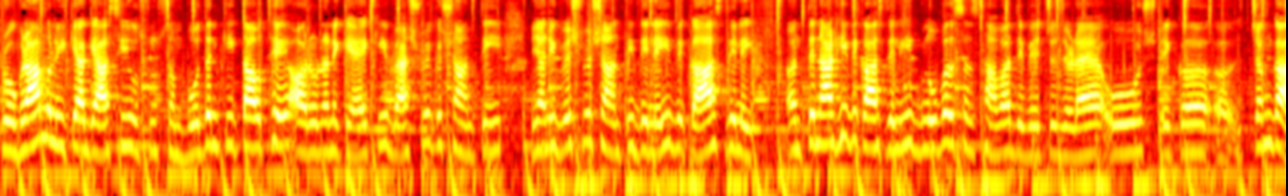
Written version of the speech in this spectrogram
ਪ੍ਰੋਗਰਾਮ ਉਲੀਕਿਆ ਗਿਆ ਸੀ ਉਸ ਨੂੰ ਸੰਬੋਧਨ ਕੀਤਾ ਉੱਥੇ ਔਰ ਉਹਨਾਂ ਨੇ ਕਿਹਾ ਕਿ ਵੈਸ਼ਵਿਕ ਸ਼ਾਂਤੀ ਯਾਨੀ ਵਿਸ਼ਵ ਸ਼ਾਂਤੀ ਦੇ ਲਈ ਵਿਕਾਸ ਦੇ ਲਈ ਅ, ਤੇ ਨਾਲ ਹੀ ਵਿਕਾਸ ਦੇ ਲਈ ਗਲੋਬਲ ਸੰਸਥਾਵਾਂ ਦੇ ਵਿੱਚ ਜਿਹੜਾ ਹੈ ਉਹ ਇੱਕ ਚੰਗਾ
